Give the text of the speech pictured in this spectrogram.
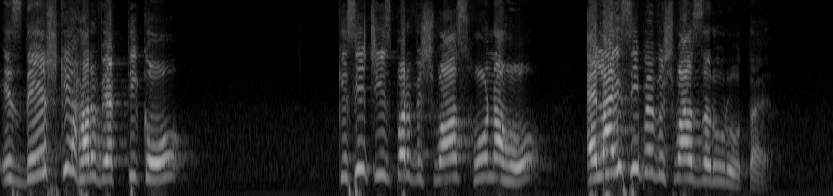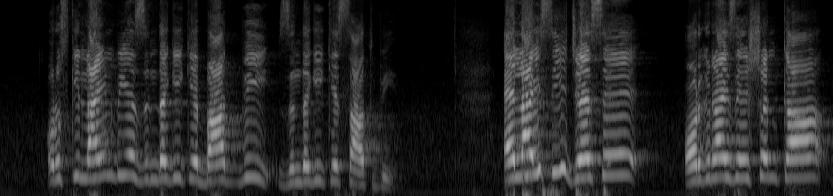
इस देश के हर व्यक्ति को किसी चीज़ पर विश्वास हो ना हो एलआईसी पे विश्वास ज़रूर होता है। और उसकी लाइन भी है, ज़िंदगी के बाद भी, ज़िंदगी के साथ भी। LIC जैसे ऑर्गेनाइजेशन का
